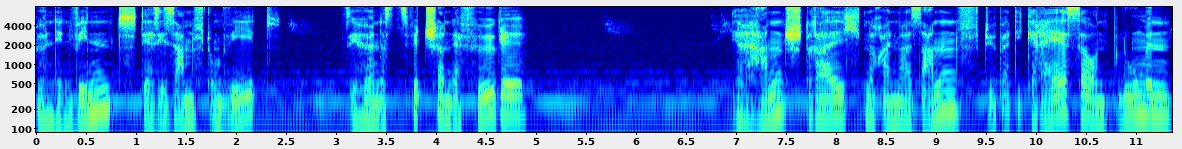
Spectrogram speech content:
Spüren den Wind, der sie sanft umweht. Sie hören das Zwitschern der Vögel. Ihre Hand streicht noch einmal sanft über die Gräser und Blumen.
